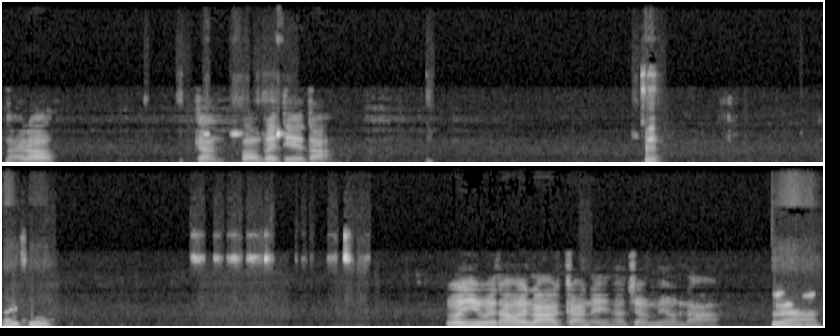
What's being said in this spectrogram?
来咯，干，帮我被跌倒。哼没错，我以为他会拉杆诶、他居然没有拉。对啊，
